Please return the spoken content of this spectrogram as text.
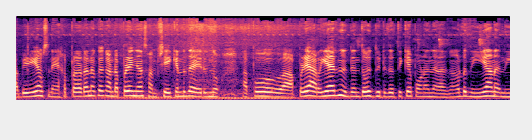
അഭിനയം സ്നേഹപ്രകടനമൊക്കെ കണ്ടപ്പോഴേ ഞാൻ സംശയിക്കേണ്ടതായിരുന്നു. അപ്പോൾ അപ്പോഴേ അറിയായിരുന്നു ഇതെന്തോ ദുരിതത്തിക്കാണ് പോകണമെന്ന് അതുകൊണ്ട് നീയാണ് നീ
